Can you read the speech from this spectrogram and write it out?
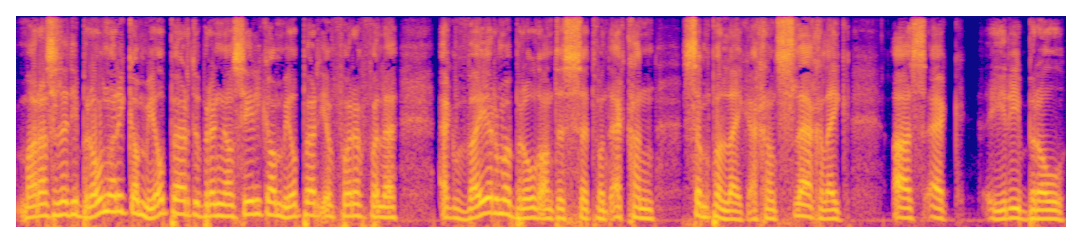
Maar as hulle die bril na die kameelperd toe bring, dan sê die kameelperd eenvoudig vir hulle ek weier om 'n bril aan te sit want ek gaan simpel lyk. Ek gaan sleg lyk as ek hierdie bril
